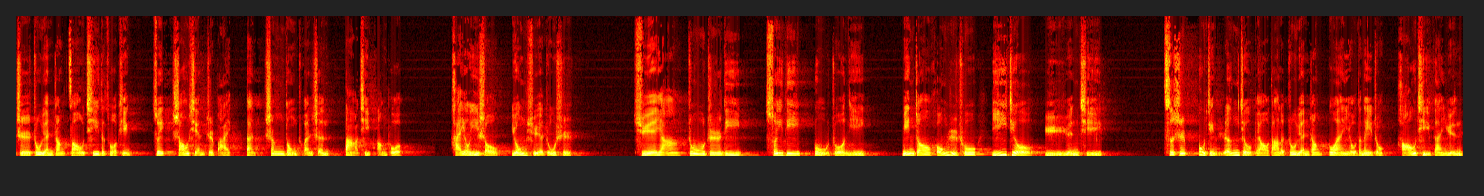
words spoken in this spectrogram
是朱元璋早期的作品，虽少显直白，但生动传神，大气磅礴。还有一首《咏雪竹》诗：雪崖朱枝低，虽低。不着泥，明朝红日出，依旧与云齐。此诗不仅仍旧表达了朱元璋惯有的那种豪气干云、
